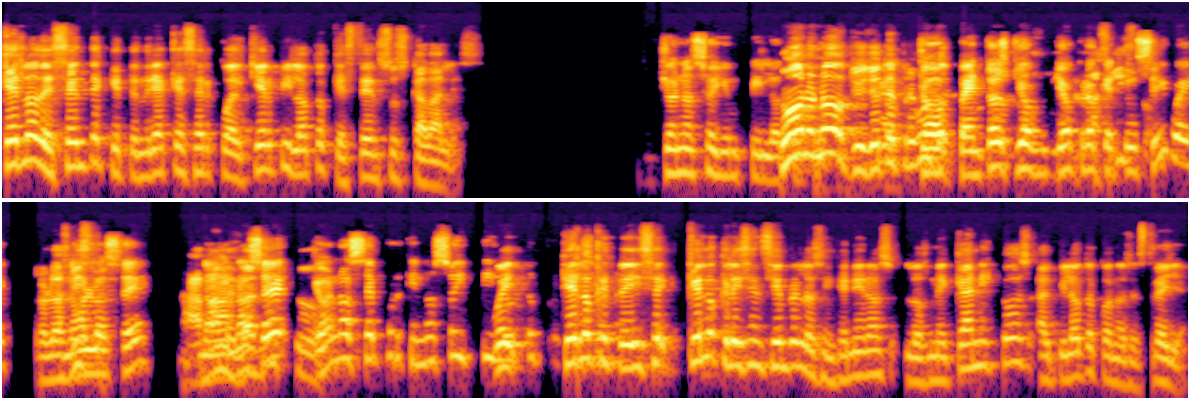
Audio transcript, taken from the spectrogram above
¿Qué es lo decente que tendría que hacer cualquier piloto que esté en sus cabales? Yo no soy un piloto. No, no, no, yo, te pregunto. entonces yo, yo creo que tú sí, güey. No lo sé. Ah, no, no sé, yo no sé porque no soy piloto. ¿qué es lo que te dice? ¿Qué es lo que le dicen siempre los ingenieros, los mecánicos al piloto cuando se estrella?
